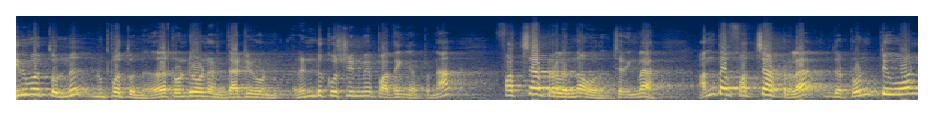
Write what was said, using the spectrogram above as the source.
இருபத்தொன்று முப்பத்தொன்று அதாவது twenty one and thirty one ரெண்டு கொஸ்டினுமே பார்த்தீங்க அப்படின்னா ஃபர்ஸ்ட் சாப்டர்லேருந்து தான் வரும் சரிங்களா? அந்த ஃபர்ஸ்ட் சாப்டரில் இந்த டுவெண்ட்டி ஒன்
